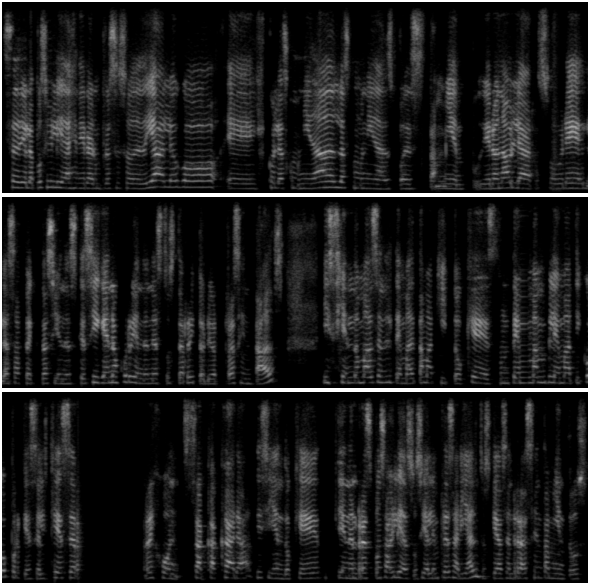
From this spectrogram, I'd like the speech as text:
se dio la posibilidad de generar un proceso de diálogo eh, con las comunidades. Las comunidades pues también pudieron hablar sobre las afectaciones que siguen ocurriendo en estos territorios resentados y siendo más en el tema de Tamaquito, que es un tema emblemático porque es el que se Rejón saca cara diciendo que tienen responsabilidad social empresarial, entonces que hacen reasentamientos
